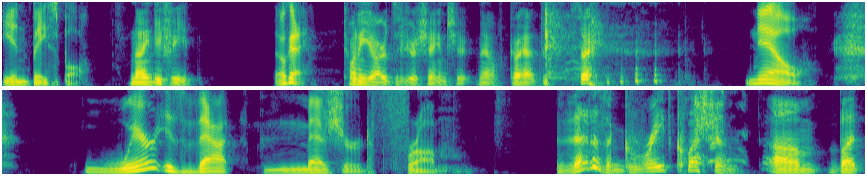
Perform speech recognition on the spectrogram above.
in baseball? 90 feet. Okay. 20 yards if you're Shane shoot. No, go ahead. So Now, where is that measured from? that is a great question. Um, but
